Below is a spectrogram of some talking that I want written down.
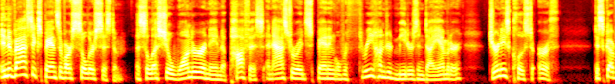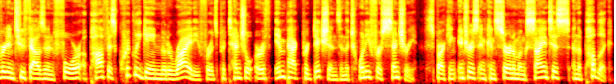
In the vast expanse of our solar system, a celestial wanderer named Apophis, an asteroid spanning over 300 meters in diameter, journeys close to Earth. Discovered in 2004, Apophis quickly gained notoriety for its potential Earth impact predictions in the 21st century, sparking interest and concern among scientists and the public.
